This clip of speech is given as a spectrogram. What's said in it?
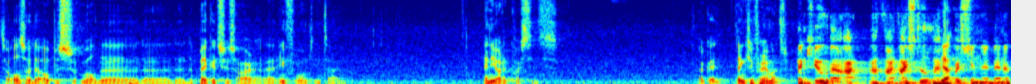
So also the open, well, the, the, the, the packages are uh, informed in time. Any other questions? Okay, thank you very much. Thank you. Uh, I, I, I still have Yeah. a question, uh, Benno.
